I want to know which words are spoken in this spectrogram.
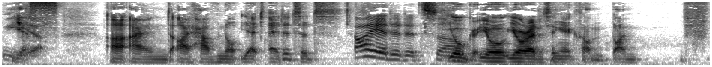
yes, uh, and I have not yet edited. I edited some. You're you're you're editing it. I'm I'm f-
